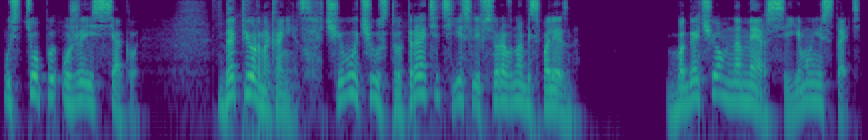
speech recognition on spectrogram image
у Степы уже иссякла. Допер, наконец. Чего чувства тратить, если все равно бесполезно? Богачом на Мерси ему не стать.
